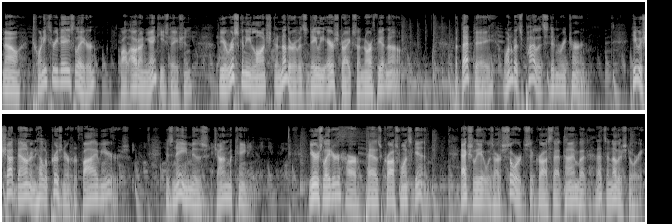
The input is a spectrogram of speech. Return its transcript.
Now, 23 days later, while out on Yankee Station, the Oriskany launched another of its daily airstrikes on North Vietnam. But that day, one of its pilots didn't return. He was shot down and held a prisoner for five years. His name is John McCain. Years later, our paths crossed once again. Actually, it was our swords that crossed that time, but that's another story.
